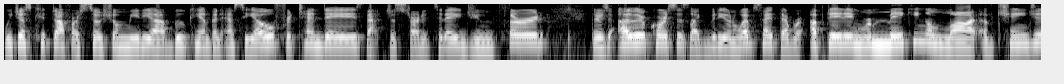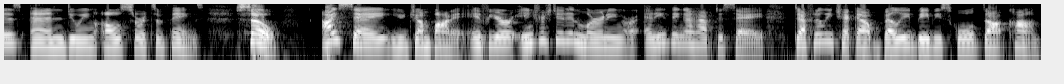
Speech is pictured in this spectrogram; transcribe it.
We just kicked off our social media bootcamp and SEO for 10 days. That just started today, June 3rd. There's other courses like video and website that we're updating. We're making a lot of changes and doing all sorts of things. So, I say you jump on it. If you're interested in learning or anything I have to say, definitely check out bellybabyschool.com.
